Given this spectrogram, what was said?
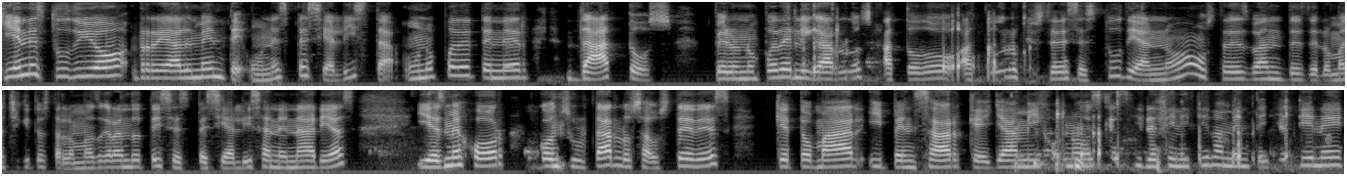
¿Quién estudió realmente? Un especialista. Uno puede tener datos, pero no puede ligarlos a todo, a todo lo que ustedes estudian, ¿no? Ustedes van desde lo más chiquito hasta lo más grandote y se especializan en áreas y es mejor consultarlos a ustedes que tomar y pensar que ya mi hijo, no, es que sí, definitivamente, ya tiene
